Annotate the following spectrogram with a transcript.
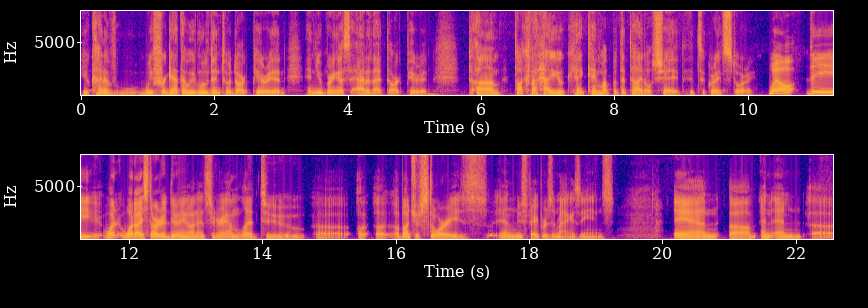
you kind of we forget that we've moved into a dark period, and you bring us out of that dark period. Um, talk about how you came up with the title Shade. It's a great story. Well, the what what I started doing on Instagram led to uh, a, a, bunch of stories in newspapers and magazines, and um, and and uh,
